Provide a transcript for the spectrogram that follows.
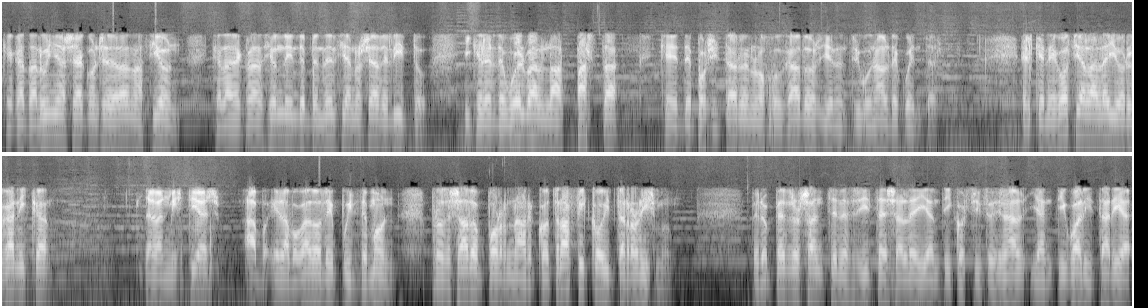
que Cataluña sea considerada nación, que la declaración de independencia no sea delito y que les devuelvan la pasta que depositaron en los juzgados y en el Tribunal de Cuentas. El que negocia la ley orgánica de la amnistía es el abogado de Puigdemont, procesado por narcotráfico y terrorismo. Pero Pedro Sánchez necesita esa ley anticonstitucional y antigualitaria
